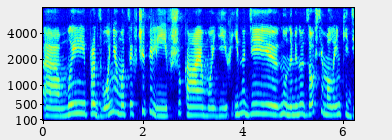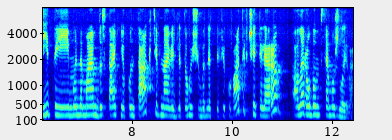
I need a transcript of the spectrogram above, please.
Е, Ми продзвонюємо цих вчителів, шукаємо їх. Іноді ну номінують зовсім маленькі діти, і ми не маємо достатньо контактів навіть для того, щоб ідентифікувати вчителя, але робимо все можливе.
